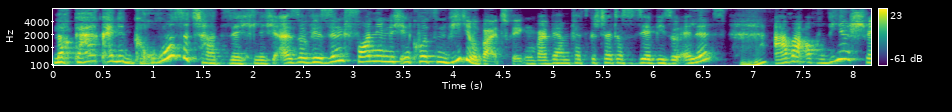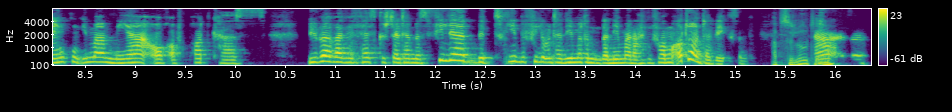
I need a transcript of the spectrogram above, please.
noch gar keine große tatsächlich. Also wir sind vornehmlich in kurzen Videobeiträgen, weil wir haben festgestellt, dass es sehr visuell ist. Mhm. Aber auch wir schwenken immer mehr auch auf Podcasts über, weil wir festgestellt haben, dass viele Betriebe, viele Unternehmerinnen und Unternehmer nach wie vor im Auto unterwegs sind. Absolut. Ja. ja also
